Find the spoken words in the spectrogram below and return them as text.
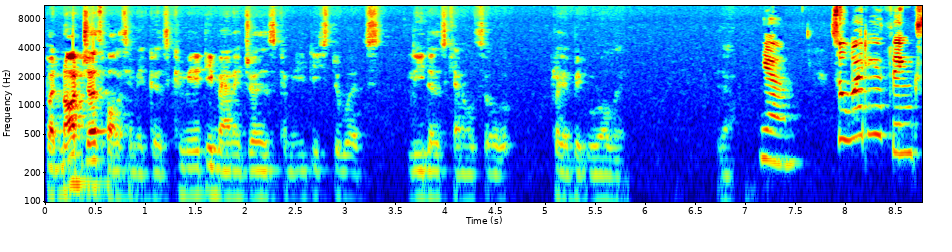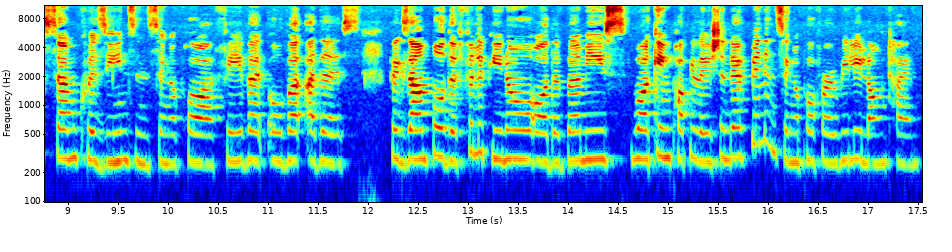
but not just policymakers, community managers, community stewards, leaders can also play a big role in. Yeah. Yeah. So, why do you think some cuisines in Singapore are favored over others? For example, the Filipino or the Burmese working population, they've been in Singapore for a really long time.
